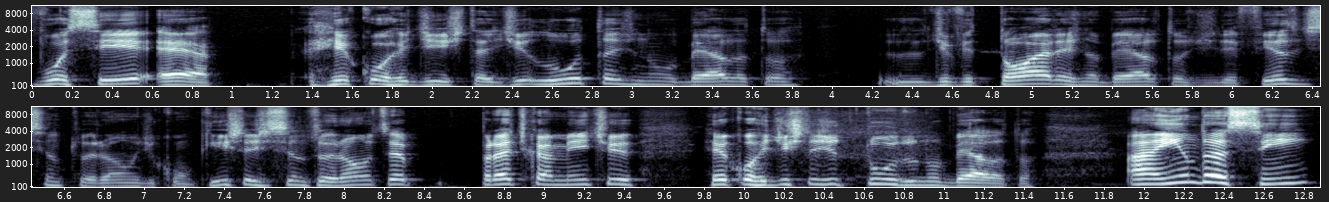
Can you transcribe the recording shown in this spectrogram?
você é recordista de lutas no Bellator, de vitórias no Bellator, de defesa de cinturão, de conquistas de cinturão, você é praticamente recordista de tudo no Bellator. Ainda assim,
